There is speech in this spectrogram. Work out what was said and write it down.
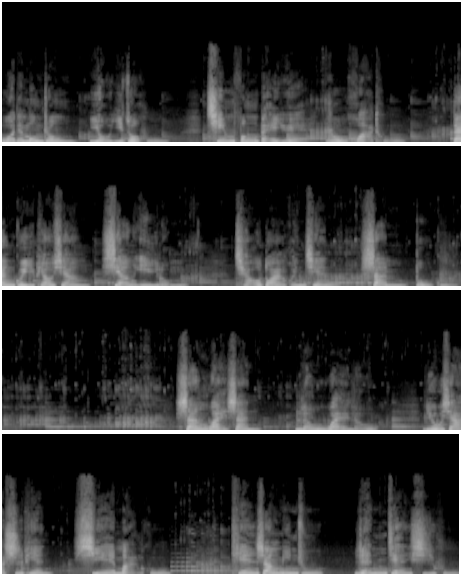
我的梦中有一座湖，清风白月入画图，丹桂飘香香意浓，桥断魂牵山不孤。山外山，楼外楼，留下诗篇。写满湖。天上明珠人间西湖。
